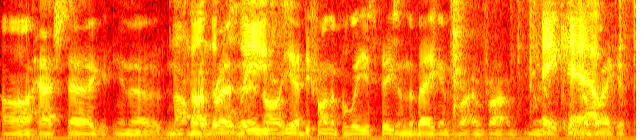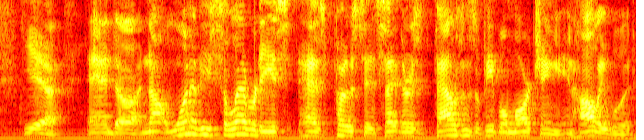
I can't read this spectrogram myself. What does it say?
Uh, hashtag, you know, not Defund my the president. Or, yeah, defund the police. Pigs in the bacon. You know, ACAB. Yeah, and uh, not one of these celebrities has posted. Say there's thousands of people marching in Hollywood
